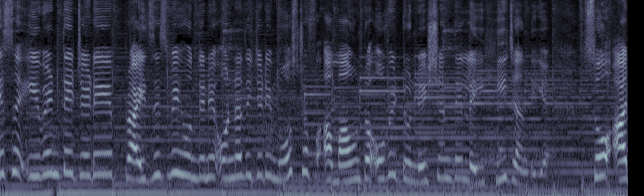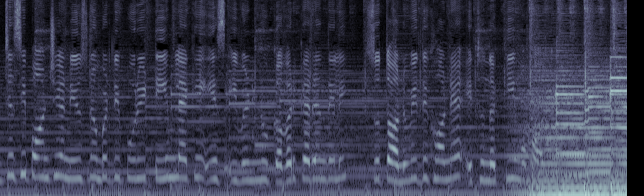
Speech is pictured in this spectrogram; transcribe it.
ਇਸ ਇਵੈਂਟ ਦੇ ਜਿਹੜੇ ਪ੍ਰਾਈਜ਼ਸ ਵੀ ਹੁੰਦੇ ਨੇ, ਉਹਨਾਂ ਦੀ ਜਿਹੜੀ ਮੋਸਟ ਆਫ ਅਮਾਉਂਟ ਉਹ ਵੀ ਡੋਨੇਸ਼ਨ ਦੇ ਲਈ ਹੀ ਜਾਂਦੀ ਹੈ। ਸੋ ਅੱਜ ਅਸੀਂ ਪਹੁੰਚੇ ਹਾਂ ਨਿਊਜ਼ ਨੰਬਰ ਦੀ ਪੂਰੀ ਟੀਮ ਲੈ ਕੇ ਇਸ ਇਵੈਂਟ ਨੂੰ ਕਵਰ ਕਰਨ ਦੇ ਲਈ। ਸੋ ਤੁਹਾਨੂੰ ਵੀ ਦਿਖਾਉਂਦੇ ਹਾਂ ਇਥੋਂ ਦਾ ਕੀ ਮਾਹੌਲ। ਹੈ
